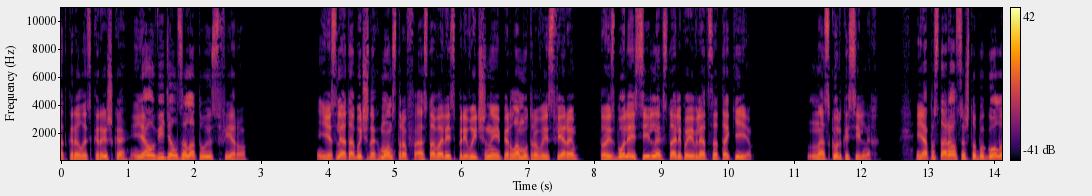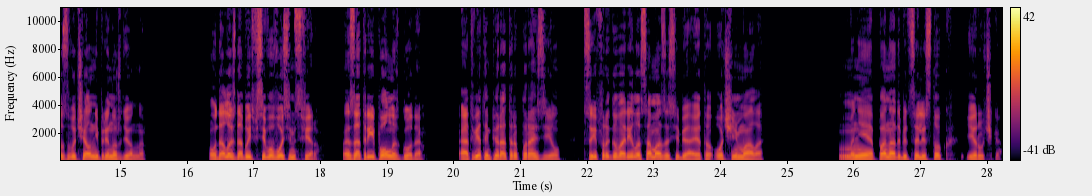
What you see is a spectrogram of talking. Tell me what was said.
открылась крышка, я увидел золотую сферу. Если от обычных монстров оставались привычные перламутровые сферы, то из более сильных стали появляться такие. Насколько сильных? Я постарался, чтобы голос звучал непринужденно. Удалось добыть всего восемь сфер. За три полных года. Ответ императора поразил. Цифра говорила сама за себя, это очень мало. Мне понадобится листок и ручка.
